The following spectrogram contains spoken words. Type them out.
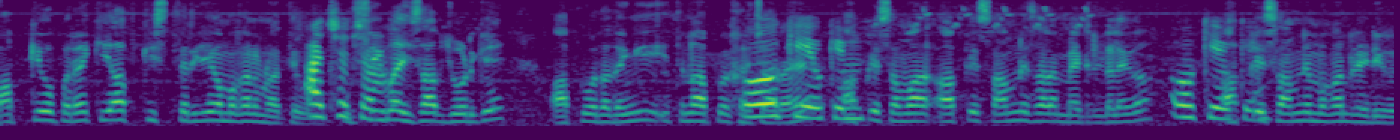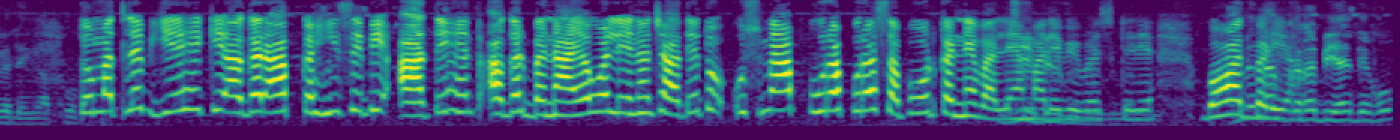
आपके ऊपर है कि आप किस तरीके का मकान बनाते हो। अच्छा, अच्छा। उसी का हिसाब जोड़ के आपको बता देंगे इतना आपका खर्चा आ रहा ओके, है। ओके। आपके सामान आपके सामने सारा मटेरियल डलेगा। ओके ओके आपके सामने मकान रेडी कर देंगे आपको। तो मतलब ये है कि अगर आप कहीं से भी आते हैं तो अगर बनाया हुआ लेना चाहते हैं तो उसमें आप पूरा पूरा सपोर्ट करने वाले हैं हमारे व्यूवर्स के लिए। बहुत बढ़िया। भी है देखो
